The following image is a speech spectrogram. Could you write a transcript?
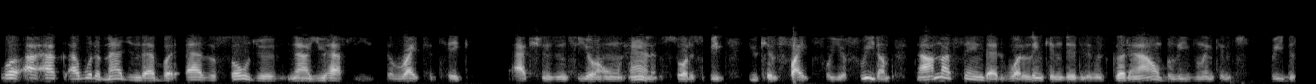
Well, I, I I would imagine that, but as a soldier, now you have the right to take actions into your own hands, so to speak. You can fight for your freedom. Now, I'm not saying that what Lincoln did it was good, and I don't believe Lincoln freed the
